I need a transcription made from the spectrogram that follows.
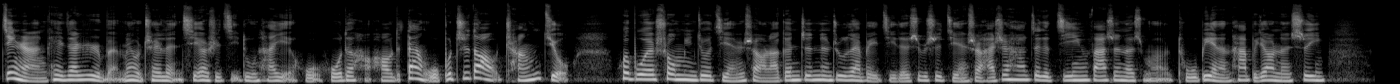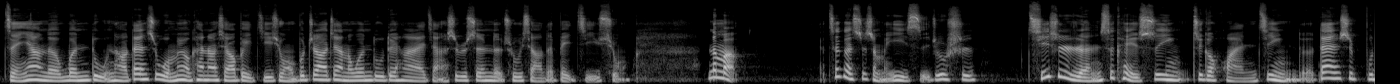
竟然可以在日本没有吹冷气，二十几度，它也活活得好好的。但我不知道长久会不会寿命就减少了，跟真正住在北极的是不是减少，还是它这个基因发生了什么突变呢？它比较能适应怎样的温度？然后，但是我没有看到小北极熊，我不知道这样的温度对它来讲是不是生得出小的北极熊。那么这个是什么意思？就是其实人是可以适应这个环境的，但是不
